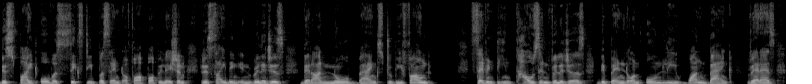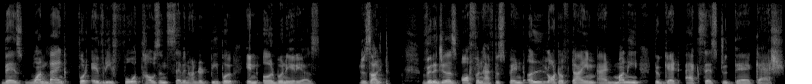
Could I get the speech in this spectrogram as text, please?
despite over 60% of our population residing in villages, there are no banks to be found. 17,000 villagers depend on only one bank, whereas there's one bank for every 4,700 people in urban areas. Result? Villagers often have to spend a lot of time and money to get access to their cash.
